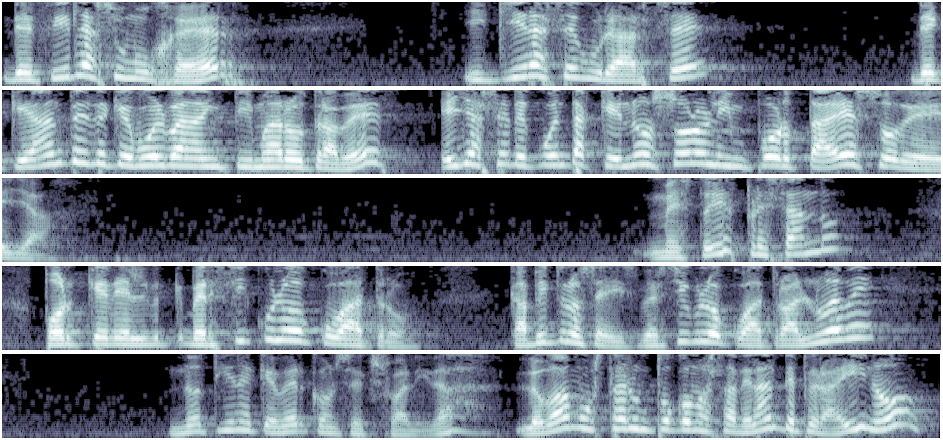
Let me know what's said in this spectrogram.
decirle a su mujer y quiere asegurarse de que antes de que vuelvan a intimar otra vez, ella se dé cuenta que no solo le importa eso de ella. ¿Me estoy expresando? Porque del versículo 4, capítulo 6, versículo 4 al 9, no tiene que ver con sexualidad. Lo va a mostrar un poco más adelante, pero ahí no.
